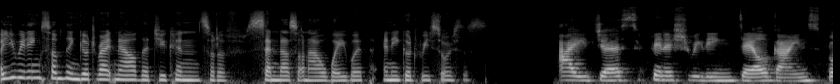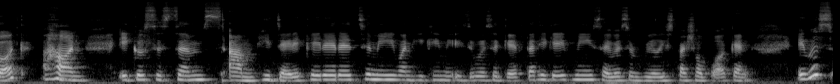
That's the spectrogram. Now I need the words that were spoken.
are you reading something good right now that you can sort of send us on our way with? Any good resources? I just finished reading Dell Gines' book on ecosystems. Um, he dedicated it to me when he came. It was a gift that he gave me, so it was a really special book, and it was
